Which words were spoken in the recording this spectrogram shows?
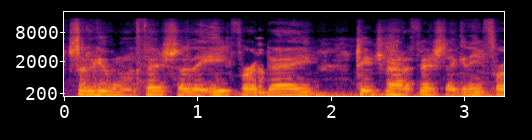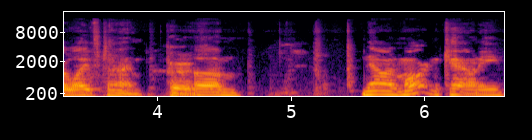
Instead of giving them a fish so they eat for a day, teach them how to fish they can eat for a lifetime. Um, now in Martin County,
